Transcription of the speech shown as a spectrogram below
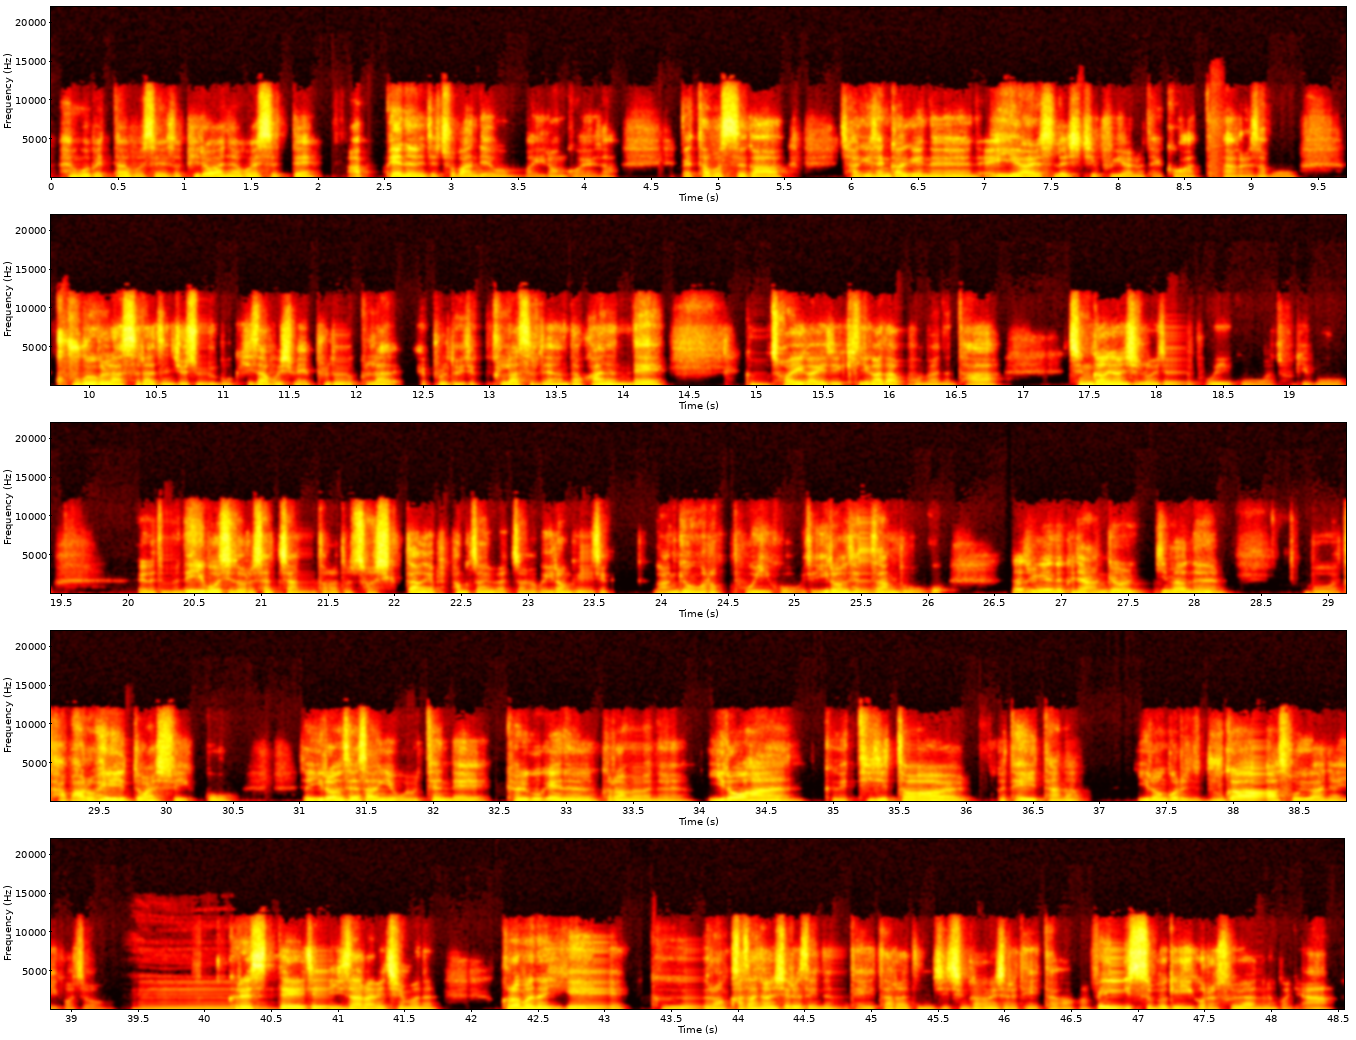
향후 메타버스에서 필요하냐고 했을 때 앞에는 이제 초반 내용은 막 이런 거예요. 그래서 메타버스가 자기 생각에는 AR slash VR로 될 것 같다. 그래서 뭐 구글 글라스라든지 요즘 뭐 기사 보시면 애플도 글라, 애플도 이제 글라스를 내놓는다고 하는데 그럼 저희가 이제 길 가다 보면은 다 증강현실로 이제 보이고 저기 뭐 예를 들면 네이버 지도를 찾지 않더라도 저 식당의 평점이 몇 점이고 이런 게 이제 안경으로 보이고 이제 이런 세상도 오고 나중에는 그냥 안경을 끼면은 뭐 다 바로 회의도 할 수 있고 이런 세상이 올 텐데 결국에는 그러면은 이러한 그 디지털 그 데이터나 이런 거를 누가 소유하냐 이거죠. 음. 그랬을 때 이제 이 사람이 질문은 그러면은 이게 그런 가상현실에서 있는 데이터라든지 증강현실의 데이터가 그럼 페이스북이 이거를 소유하는 거냐,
